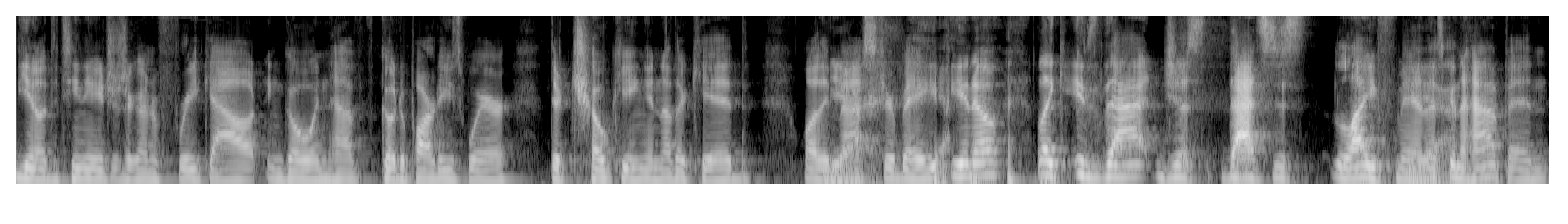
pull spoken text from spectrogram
you know, the teenagers are going to freak out and go and have go to parties where they're choking another kid while they Yeah. masturbate, Yeah. you know? Like is that just that's just life, man. That's going to happen.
